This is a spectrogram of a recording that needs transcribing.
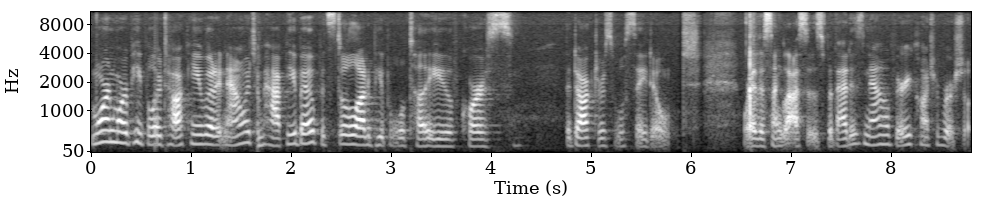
more and more people are talking about it now, which I'm happy about, but still a lot of people will tell you, of course, the doctors will say don't wear the sunglasses, but that is now very controversial.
